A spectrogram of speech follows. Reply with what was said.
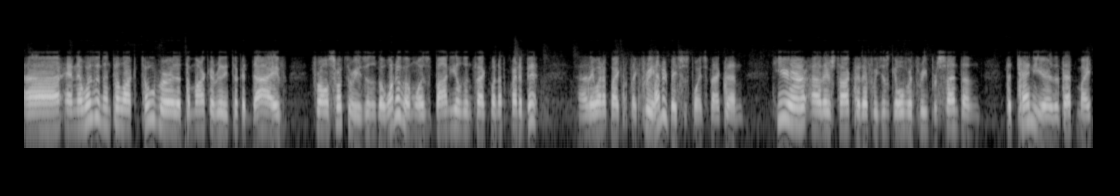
Uh, and it wasn't until October that the market really took a dive for all sorts of reasons. But one of them was bond yields, in fact, went up quite a bit. Uh, they went up by like 300 basis points back then. Here, uh, there's talk that if we just go over 3% on the 10 year, that that might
